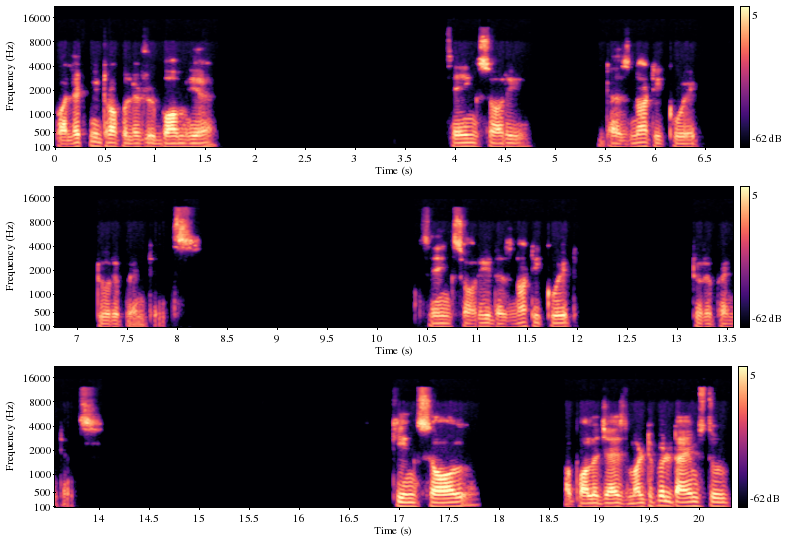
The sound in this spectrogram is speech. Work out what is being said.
But let me drop a little bomb here. Saying sorry does not equate to repentance. Saying sorry does not equate to repentance. King Saul apologized multiple times to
